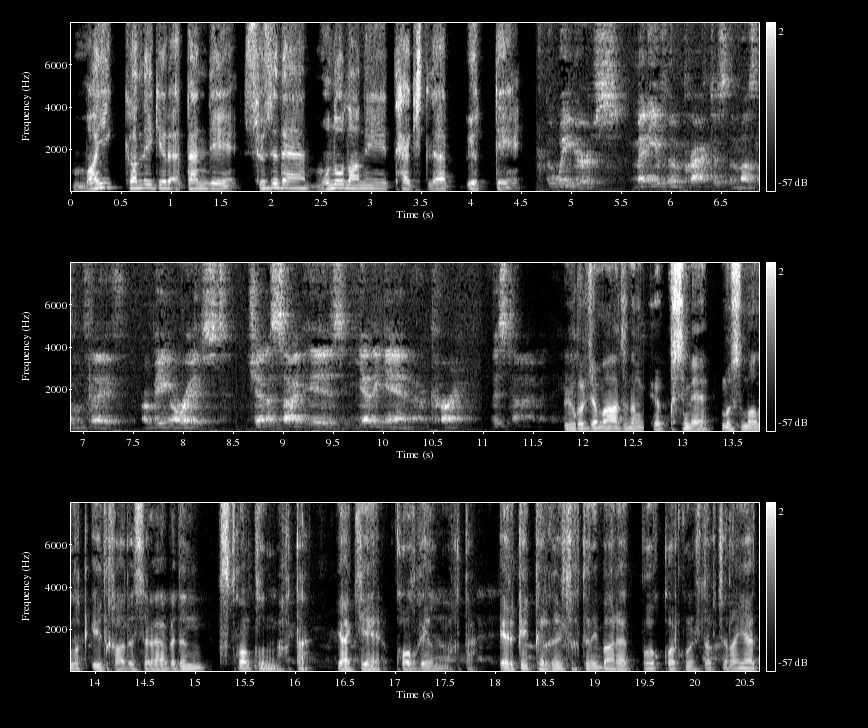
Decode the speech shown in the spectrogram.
Mike Gallagher əpəndi so'zida munolarni ta'kidlab o'tdi. The Uyghurs, many of whom practice the Muslim faith, are being erased. Genocide is yet again occurring. This time at the uyg'ur jamoatining ko'p qismi musulmonlik e'tiqodi sababidan tutqun qilinmoqda yoki qo'lga ilinmoqda. Irqiy qirg'inchilikdan iborat bu qo'rqinchli jinoyat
